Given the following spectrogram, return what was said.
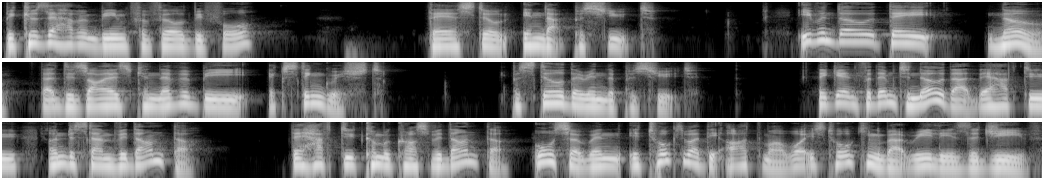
Because they haven't been fulfilled before, they are still in that pursuit. Even though they know that desires can never be extinguished, but still they're in the pursuit. Again, for them to know that, they have to understand Vedanta they have to come across Vedanta. Also, when it talks about the Atma, what it's talking about really is the Jeev,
